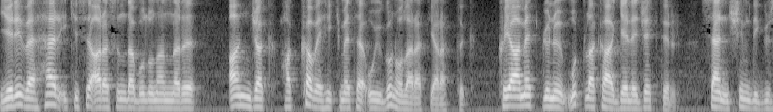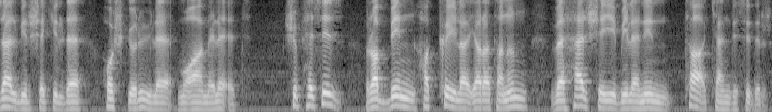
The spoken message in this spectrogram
yeri ve her ikisi arasında bulunanları ancak hakka ve hikmete uygun olarak yarattık. Kıyamet günü mutlaka gelecektir. Sen şimdi güzel bir şekilde hoşgörüyle muamele et. Şüphesiz Rabbin hakkıyla yaratanın ve her şeyi bilenin ta kendisidir.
